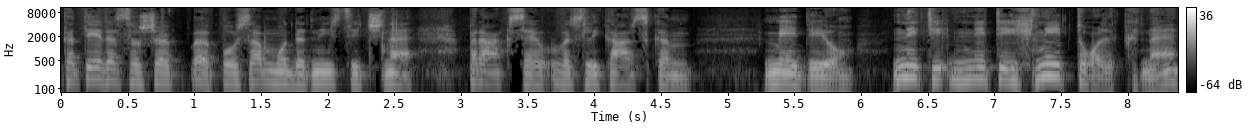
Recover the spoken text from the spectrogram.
katere so še eh, povsem modernistične prakse v slikarskem mediju. Niti, niti jih ni tolk, ne?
